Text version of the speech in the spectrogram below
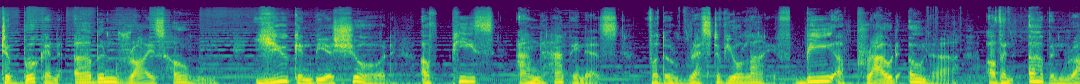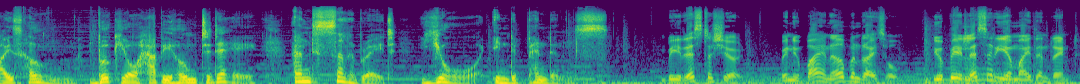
to book an Urban Rise home. You can be assured of peace and happiness for the rest of your life. Be a proud owner of an Urbanrise home. Book your happy home today and celebrate your independence. Be rest assured, when you buy an Urbanrise home, you pay lesser EMI than rent.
